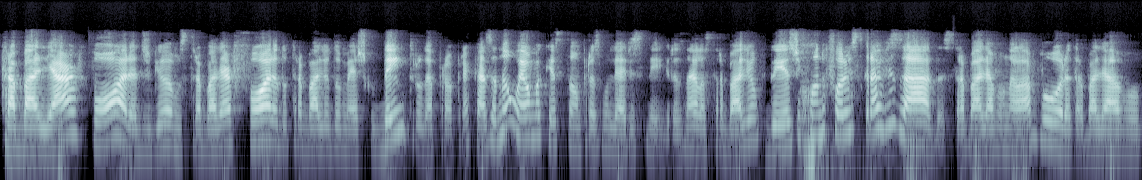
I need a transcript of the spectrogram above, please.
Trabalhar fora, digamos, trabalhar fora do trabalho doméstico dentro da própria casa não é uma questão para as mulheres negras, né? Elas trabalham desde quando foram escravizadas, trabalhavam na lavoura, trabalhavam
